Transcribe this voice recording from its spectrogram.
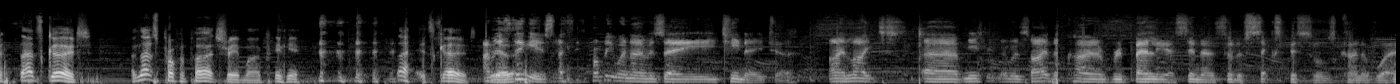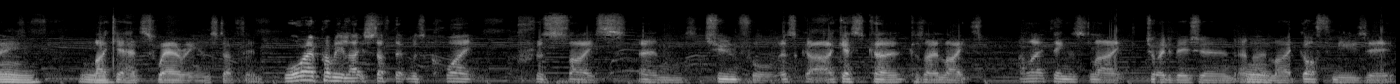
that's good. And that's proper poetry, in my opinion. it's good. I mean, yeah. the thing is, I think probably when I was a teenager, I liked uh, music that was either kind of rebellious in a sort of Sex Pistols kind of way, mm, mm. like it had swearing and stuff in, or I probably liked stuff that was quite precise and tuneful. That's, I guess because I liked I like things like Joy Division and mm. I like goth music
